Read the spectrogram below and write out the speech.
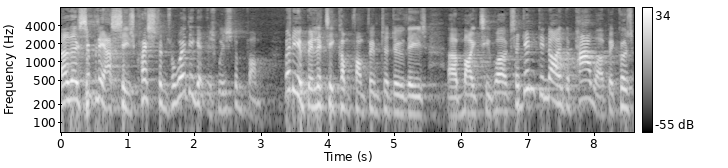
Uh, they simply ask these questions well, where do you get this wisdom from? Where did the ability come from for him to do these uh, mighty works? They didn't deny the power because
